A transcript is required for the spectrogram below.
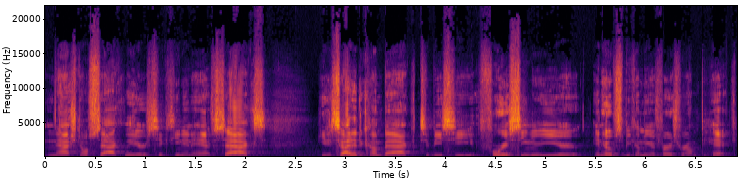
national sack leader, 16 and a half sacks. He decided to come back to BC for his senior year in hopes of becoming a first round pick,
